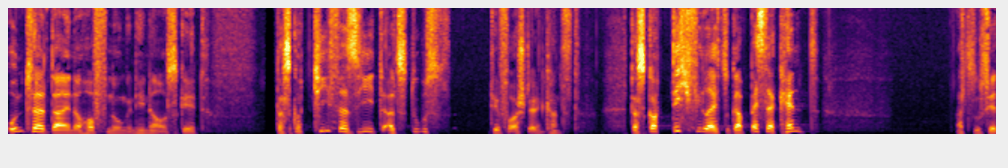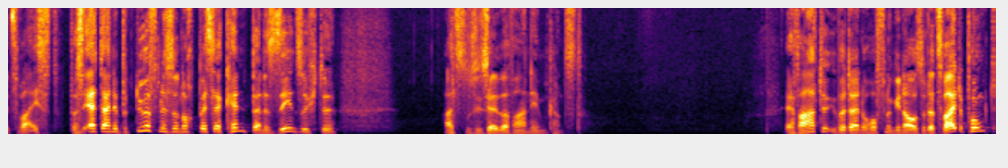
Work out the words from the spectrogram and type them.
unter deine Hoffnungen hinausgeht. Dass Gott tiefer sieht, als du es dir vorstellen kannst. Dass Gott dich vielleicht sogar besser kennt, als du es jetzt weißt. Dass er deine Bedürfnisse noch besser kennt, deine Sehnsüchte, als du sie selber wahrnehmen kannst. Erwarte über deine Hoffnung hinaus. Und der zweite Punkt,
